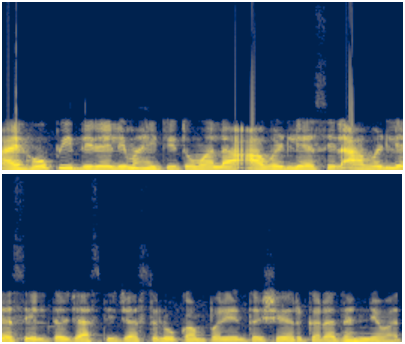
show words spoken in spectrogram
आय होप ही दिलेली माहिती तुम्हाला आवडली असेल आवडली असेल तर जास्तीत जास्त लोकांपर्यंत शेअर करा. धन्यवाद.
